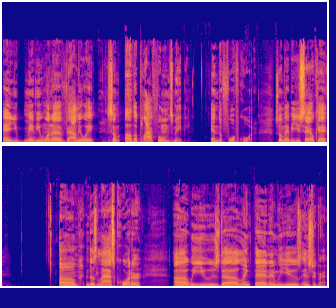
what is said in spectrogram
and you maybe you want to evaluate some other platforms, maybe in the fourth quarter. So maybe you say, okay, um, in this last quarter, uh, we used uh, LinkedIn and we used Instagram.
